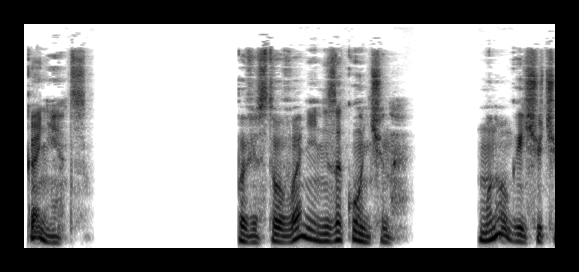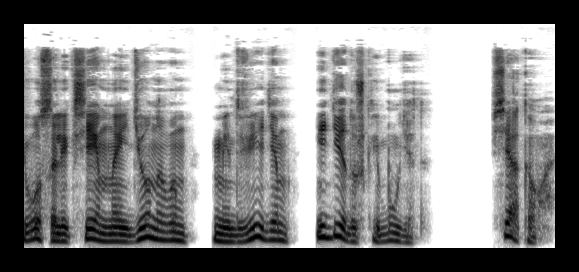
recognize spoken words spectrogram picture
Конец. Повествование не закончено. Много еще чего с Алексеем Найденовым, Медведем и дедушкой будет. Всякого.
